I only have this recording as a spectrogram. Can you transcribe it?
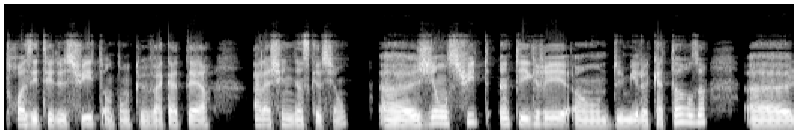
trois étés de suite en tant que vacataire à la chaîne d'inscription. Euh, j'ai ensuite intégré en 2014 euh,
